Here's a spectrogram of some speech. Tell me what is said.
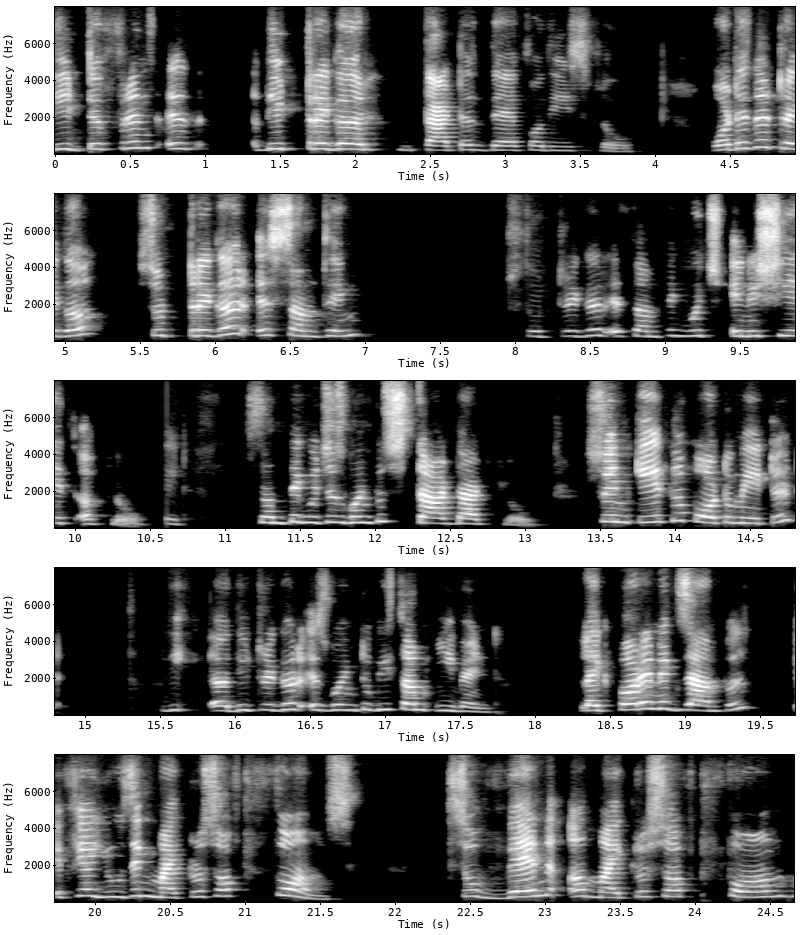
the difference is the trigger that is there for these flow. What is the trigger? So trigger is something. So trigger is something which initiates a flow. Right? Something which is going to start that flow. So in case of automated, the uh, the trigger is going to be some event like for an example if you're using microsoft forms. So when a microsoft form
